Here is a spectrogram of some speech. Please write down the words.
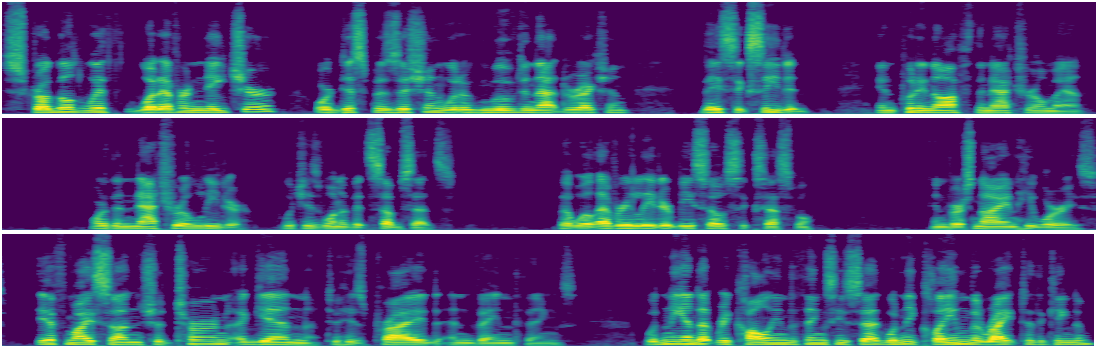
struggled with whatever nature or disposition would have moved in that direction, they succeeded in putting off the natural man, or the natural leader, which is one of its subsets. But will every leader be so successful? In verse 9, he worries If my son should turn again to his pride and vain things, wouldn't he end up recalling the things he said? Wouldn't he claim the right to the kingdom?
